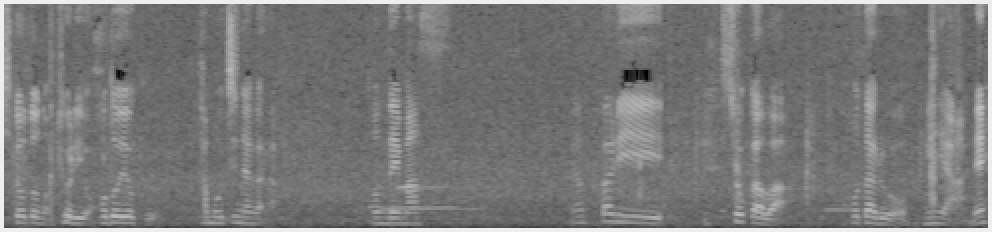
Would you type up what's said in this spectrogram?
人との距離を程よく保ちながら飛んでいます。やっぱり初夏はホタルを見にゃあね。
